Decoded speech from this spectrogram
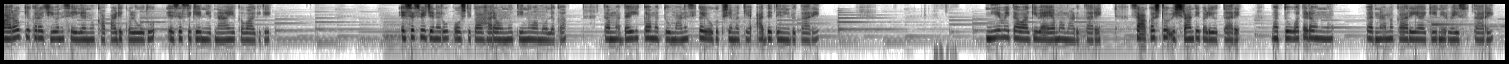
ಆರೋಗ್ಯಕರ ಜೀವನ ಶೈಲಿಯನ್ನು ಕಾಪಾಡಿಕೊಳ್ಳುವುದು ಯಶಸ್ಸಿಗೆ ನಿರ್ಣಾಯಕವಾಗಿದೆ. ಯಶಸ್ವಿ ಜನರು ಪೌಷ್ಟಿಕ ಆಹಾರವನ್ನು ತಿನ್ನುವ ಮೂಲಕ ತಮ್ಮ ದೈಹಿಕ ಮತ್ತು ಮಾನಸಿಕ ಯೋಗಕ್ಷೇಮಕ್ಕೆ ಆದ್ಯತೆ ನೀಡುತ್ತಾರೆ. ನಿಯಮಿತವಾಗಿ ವ್ಯಾಯಾಮ ಮಾಡುತ್ತಾರೆ, ಸಾಕಷ್ಟು ವಿಶ್ರಾಂತಿ ಪಡೆಯುತ್ತಾರೆ ಮತ್ತು ಒತ್ತಡವನ್ನು ಪರಿಣಾಮಕಾರಿಯಾಗಿ ನಿರ್ವಹಿಸುತ್ತಾರೆ.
